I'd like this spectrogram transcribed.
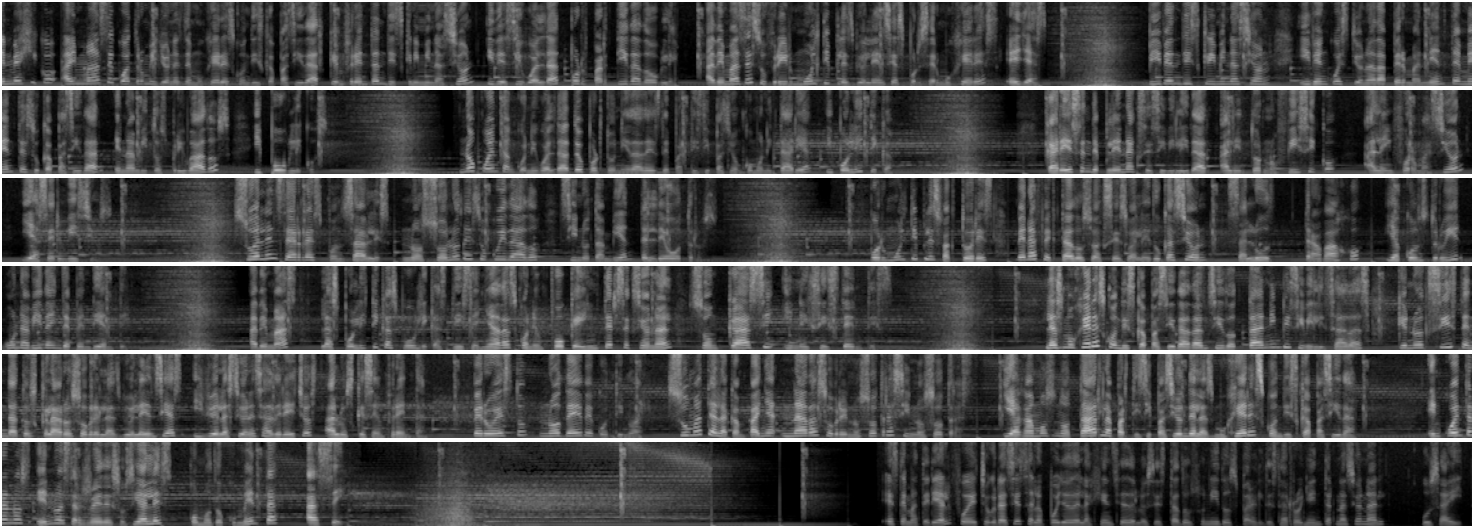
En México hay más de 4 millones de mujeres con discapacidad que enfrentan discriminación y desigualdad por partida doble. Además de sufrir múltiples violencias por ser mujeres, ellas viven discriminación y ven cuestionada permanentemente su capacidad en ámbitos privados y públicos. No cuentan con igualdad de oportunidades de participación comunitaria y política. Carecen de plena accesibilidad al entorno físico, a la información y a servicios. Suelen ser responsables no solo de su cuidado, sino también del de otros. Por múltiples factores ven afectado su acceso a la educación, salud, trabajo y a construir una vida independiente. Además, las políticas públicas diseñadas con enfoque interseccional son casi inexistentes. Las mujeres con discapacidad han sido tan invisibilizadas que no existen datos claros sobre las violencias y violaciones a derechos a los que se enfrentan. Pero esto no debe continuar. Súmate a la campaña Nada sobre nosotras y nosotras y hagamos notar la participación de las mujeres con discapacidad. Encuéntranos en nuestras redes sociales como Documenta AC. Este material fue hecho gracias al apoyo de la Agencia de los Estados Unidos para el Desarrollo Internacional, USAID.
